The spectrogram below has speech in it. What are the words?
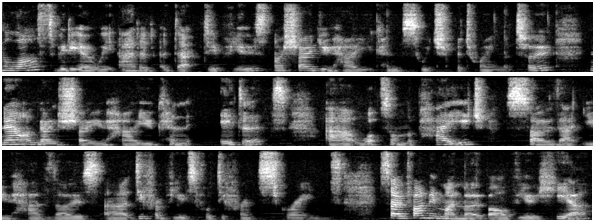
the last video we added adaptive views. I showed you how you can switch between the two. Now I'm going to show you how you can edit uh, what's on the page so that you have those uh, different views for different screens. So if I'm in my mobile view here,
